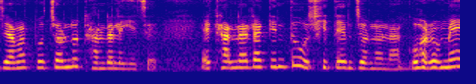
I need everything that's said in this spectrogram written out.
যে আমার প্রচণ্ড ঠান্ডা লেগেছে। এই ঠান্ডাটা কিন্তু শীতের জন্য না, গরমে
